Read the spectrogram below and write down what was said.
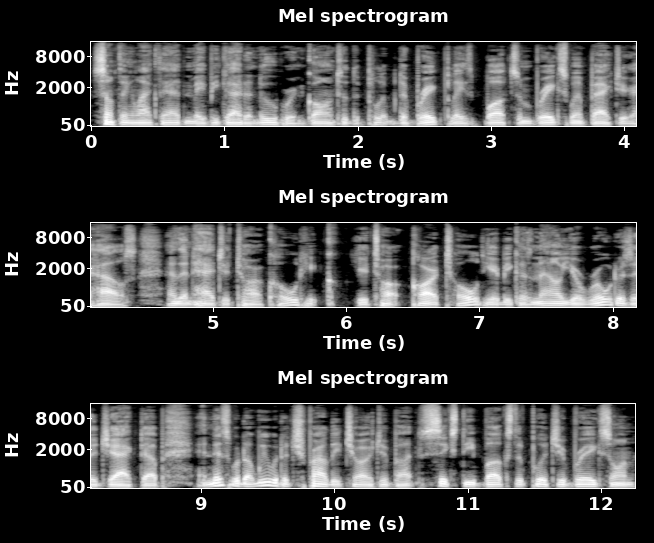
something like that. Maybe got an Uber and gone to the, the brake place, bought some brakes, went back to your house and then had your cold here, your tar- car towed here because now your rotors are jacked up. And this would, we would have probably charged you about 60 bucks to put your brakes on,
